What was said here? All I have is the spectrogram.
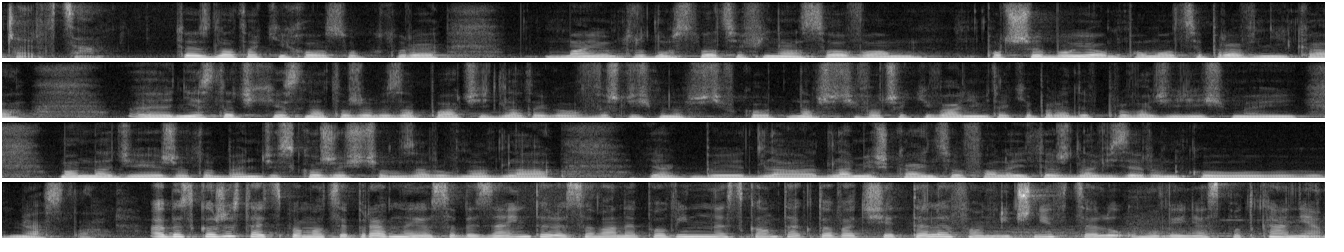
czerwca. To jest dla takich osób, które mają trudną sytuację finansową, potrzebują pomocy prawnika. e, Nie stać ich jest na to, żeby zapłacić, dlatego wyszliśmy naprzeciwko, naprzeciw oczekiwaniom i takie porady wprowadziliśmy i mam nadzieję, że to będzie z korzyścią zarówno dla, jakby dla, dla mieszkańców, ale i też dla wizerunku miasta. Aby skorzystać z pomocy prawnej, osoby zainteresowane powinny skontaktować się telefonicznie w celu umówienia spotkania.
